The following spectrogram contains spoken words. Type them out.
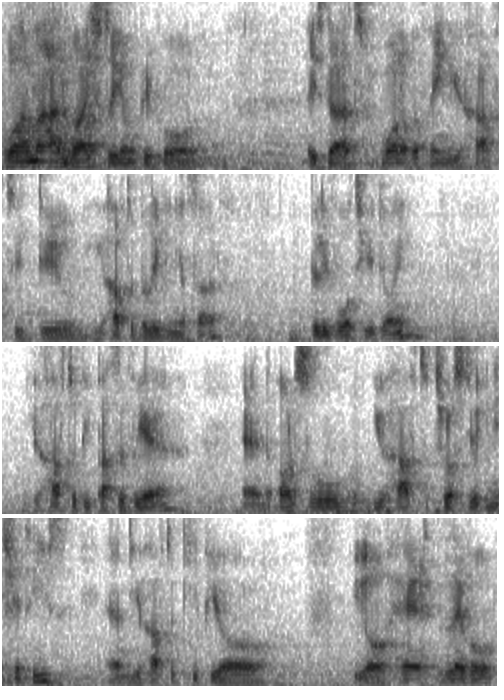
Well, my advice to young people is that one of the things you have to do, you have to believe in yourself, believe what you're doing, you have to be persevere, and also you have to trust your initiatives, and you have to keep your your head level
